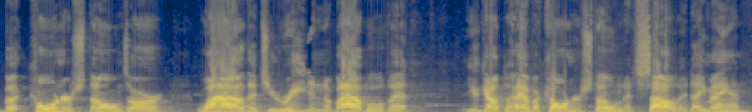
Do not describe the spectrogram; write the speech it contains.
But cornerstones are why that you read in the Bible that you got to have a cornerstone that's solid. Amen?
